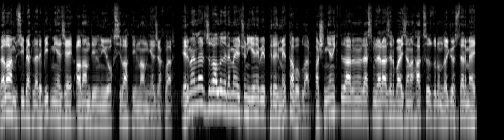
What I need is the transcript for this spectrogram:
Bəla müsibətləri bitməyəcək, adam dilini yox, silah dilini anlayacaqlar. Ermənilər cığallıq eləmək üçün yeni bir predmet tapıblar. Paşinyan iqtidarının rəsmiləri Azərbaycanı haqsız durumda göstərmək,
